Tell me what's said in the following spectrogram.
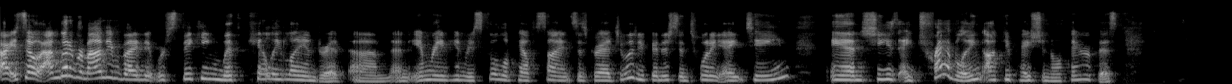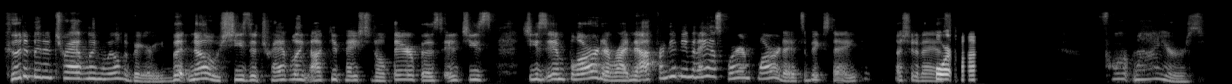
All right, so I'm going to remind everybody that we're speaking with Kelly Landreth, um, an Emory and Henry School of Health Sciences graduate who finished in 2018, and she's a traveling occupational therapist could have been a traveling Wilbury, but no, she's a traveling occupational therapist, and she's she's in Florida right now. I didn't even ask where in Florida. It's a big state. I should have asked. Fort Myers. Fort Myers.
